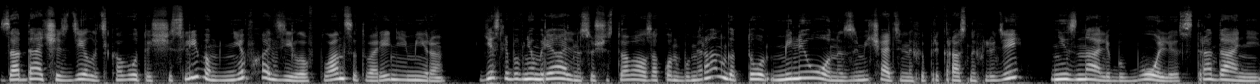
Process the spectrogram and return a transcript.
Мир, друзья мои, несправедлив. Как хорошо говорил один замечательный дядя, любивший покопаться в чужих проблемах, задача сделать кого-то счастливым не входила в план сотворения мира. Если бы в нем реально существовал закон бумеранга, то миллионы замечательных и прекрасных людей не знали бы боли, страданий,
